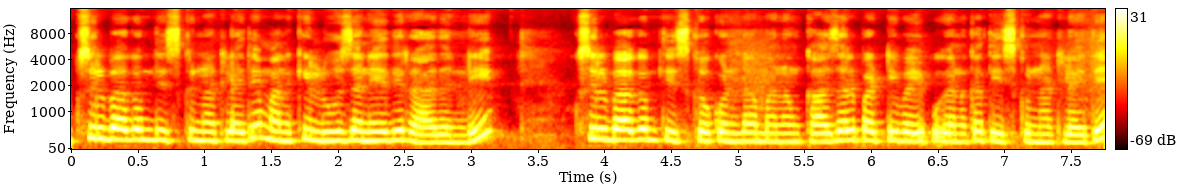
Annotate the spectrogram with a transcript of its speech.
ఉక్సుల భాగం తీసుకున్నట్లయితే మనకి లూజ్ అనేది రాదండి. ఉక్సుల భాగం తీసుకోకుండా మనం కాజల్ పట్టి వైపు కనుక తీసుకున్నట్లయితే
